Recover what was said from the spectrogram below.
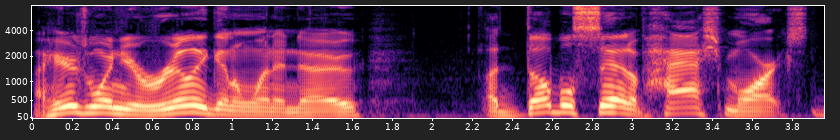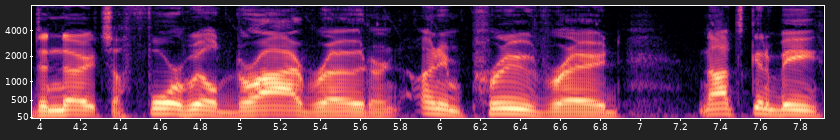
Now here's one you're really going to want to know. A double set of hash marks denotes a four-wheel drive road or an unimproved road. Not going to be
